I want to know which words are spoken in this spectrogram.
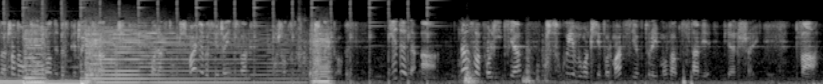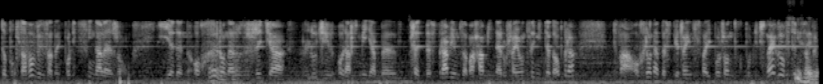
Przeznaczoną do ochrony bezpieczeństwa oraz do utrzymania bezpieczeństwa porządku publicznego. 1a. Nazwa policja przysługuje wyłącznie formacji, o której mowa w ustawie pierwszej. 2. Do podstawowych zadań policji należą 1. Ochrona życia ludzi oraz mienia przed bezprawiem, zamachami naruszającymi te dobra. 2. Ochrona bezpieczeństwa i porządku publicznego, w tym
